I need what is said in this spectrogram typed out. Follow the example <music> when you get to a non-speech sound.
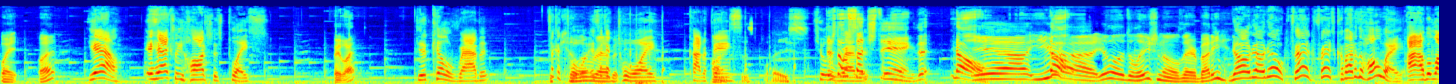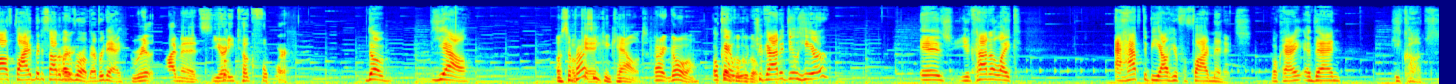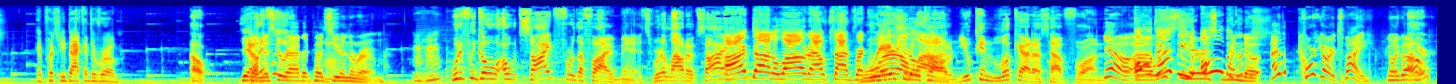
Wait, what? Yeah, it actually haunts this place. Wait, what? Did it kill a rabbit? It's like a toy. a It's like a toy kind of thing. Haunts this place. Kill There's no rabbit. such thing. Th- no. Yeah, you're No. uh, you're a little delusional there, buddy. No, no, no. Fred, Fred, come out of the hallway. I- I'm allowed five minutes out of my room every day. Really? Five minutes. You already took four. No, yeah. I'm surprised Okay. he can count. All right, go on. Okay, go, go, go, what you got to do here is you kind of like, I have to be out here for five minutes, okay? And then he comes and puts me back in the room. Oh. Yeah. Oh, so Mr. we- Rabbit puts you in the room. What if we go outside for the five minutes? We're allowed outside. I'm not allowed outside recreational We're recreational allowed. time. You can look at us have fun. Yeah. Uh, Oh, where's the nearest oh window? goodness. I like courtyard spy. You want to go out Oh. here?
